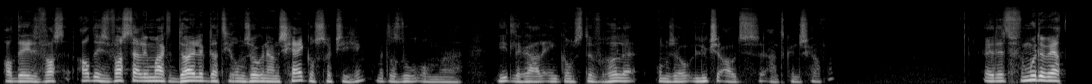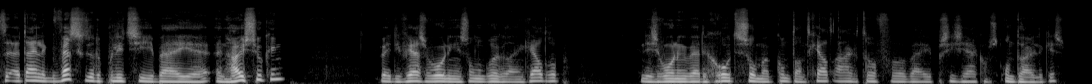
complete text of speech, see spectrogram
Al deze, vast, al deze vaststelling maakte duidelijk dat hier om zogenaamde schijnconstructie ging, met als doel om niet-legale inkomsten te verhullen om zo luxe auto's aan te kunnen schaffen. Uh, dit vermoeden werd uiteindelijk bevestigd door de politie bij uh, een huiszoeking. Bij diverse woningen in Zonnebruggel en Geldrop. In deze woningen werden grote sommen contant geld aangetroffen, waarbij precieze herkomst onduidelijk is.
